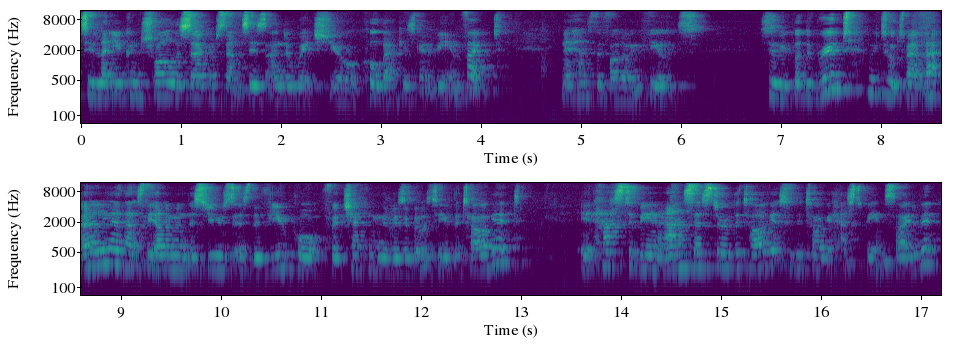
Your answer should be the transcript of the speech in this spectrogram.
to let you control the circumstances under which your callback is going to be invoked. And it has the following fields. So we've got the root, we talked about that earlier, that's the element that's used as the viewport for checking the visibility of the target. It has to be an ancestor of the target, so the target has to be inside of it.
